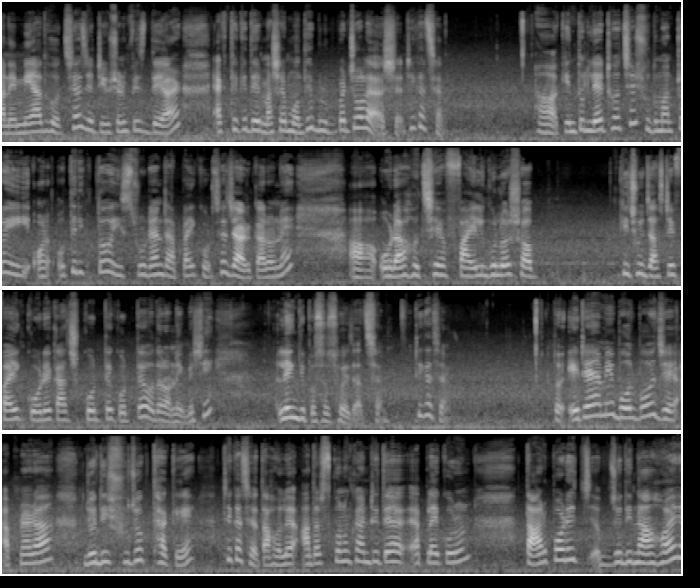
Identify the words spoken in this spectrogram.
মানে মেয়াদ হচ্ছে যে টিউশন ফিস দেওয়ার এক থেকে দেড় মাসের মধ্যে ব্লু পেপার চলে আসে, ঠিক আছে? কিন্তু লেট হচ্ছে শুধুমাত্র এই অতিরিক্ত স্টুডেন্ট অ্যাপ্লাই করছে, যার কারণে ওরা হচ্ছে ফাইলগুলো সব কিছু জাস্টিফাই করে কাজ করতে করতে ওদের অনেক বেশি লেংদি প্রসেস হয়ে যাচ্ছে, ঠিক আছে? তো এটাই আমি বলব যে আপনারা যদি সুযোগ থাকে, ঠিক আছে, তাহলে আদার্স কোনো কান্ট্রিতে অ্যাপ্লাই করুন। তারপরে যদি না হয়,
